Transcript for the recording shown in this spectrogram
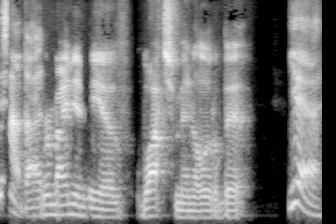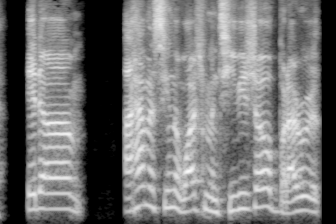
it's not bad. Reminded me of Watchmen a little bit. Yeah, it um I haven't seen the Watchmen TV show, but I re-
